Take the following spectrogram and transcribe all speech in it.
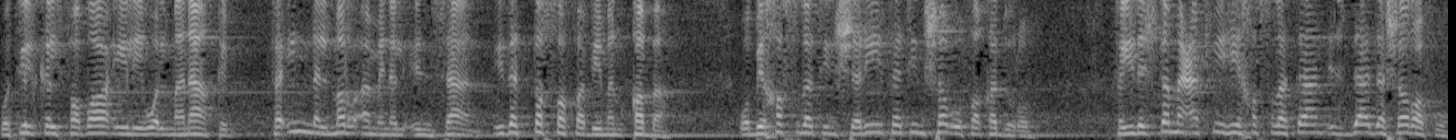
وتلك الفضائل والمناقب فإن المرء من الإنسان إذا اتصف بمنقبة وبخصلة شريفة شرف قدره فإذا اجتمعت فيه خصلتان ازداد شرفه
